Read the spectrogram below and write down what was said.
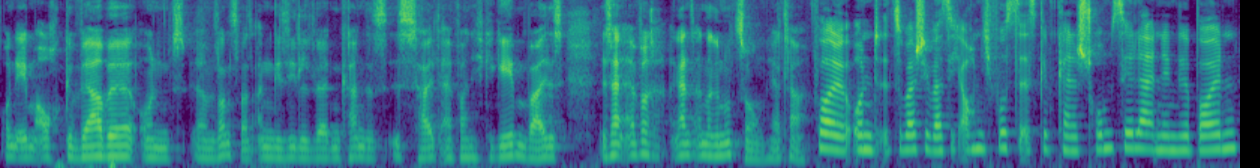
und eben auch Gewerbe und ähm, sonst was angesiedelt werden kann, das ist halt einfach nicht gegeben, weil es ist halt einfach eine ganz andere Nutzung, ja klar. Voll. Und zum Beispiel, was ich auch nicht wusste, es gibt keine Stromzähler in den Gebäuden,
